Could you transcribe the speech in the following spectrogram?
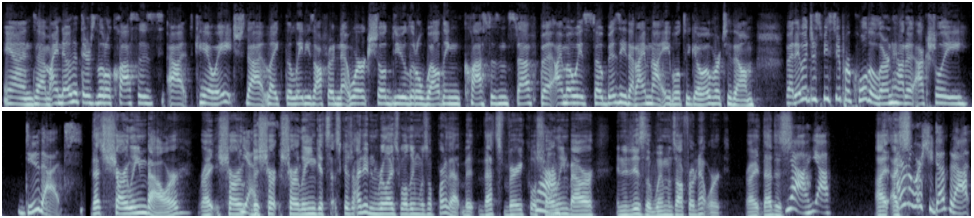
And um, I know that there's little classes at KOH that, like the Ladies Off Road Network, she'll do little welding classes and stuff. But I'm always so busy that I'm not able to go over to them. But it would just be super cool to learn how to actually do that. That's Charlene Bower, right? Char- Yes. the Char- Charlene gets that because I didn't realize welding was a part of that, but that's very cool. Yeah. Charlene Bower, and it is the Women's Off Road Network, right? That is, Yeah, yeah. I, I, I don't know where she does it at.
